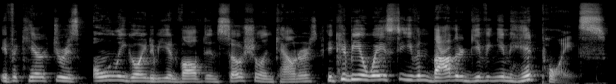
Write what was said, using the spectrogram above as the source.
If a character is only going to be involved in social encounters, it could be a waste to even bother giving him hit points.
